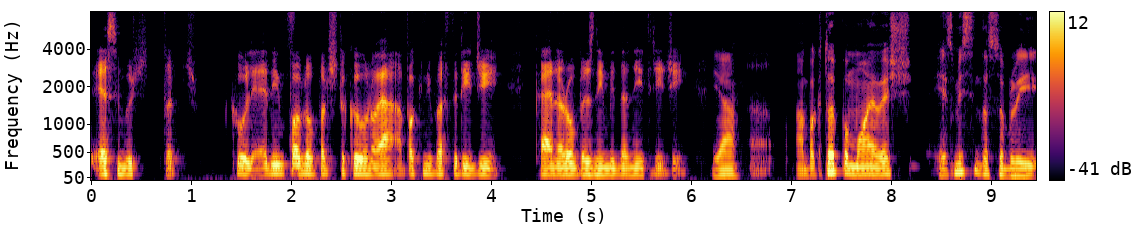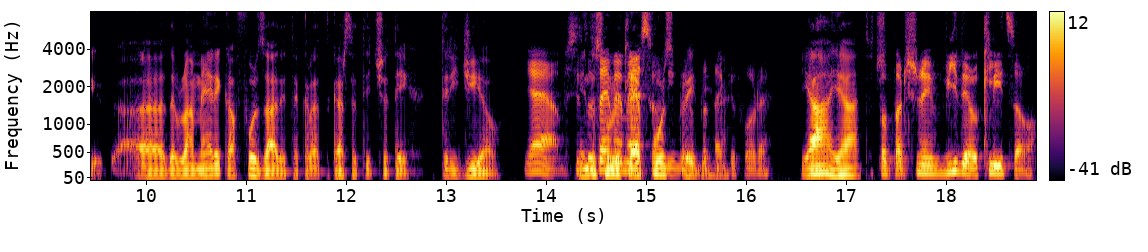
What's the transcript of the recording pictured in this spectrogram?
jaz sem bil pač kul, cool, edin pa je bilo pač tako uno, ja, ampak ni pa 3G. kaj je narobe z njimi, da ni 3G. Ja. Uh, Ampak to je po moje, veš, jaz mislim, da so bili, uh, da je bila Amerika full zadnji takrat, kar se tiče teh 3G-ov. ja, ja, da tudi MMS-ov ni bilo take fore. Ja, ja, Pa točno. pač ne video klicev,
